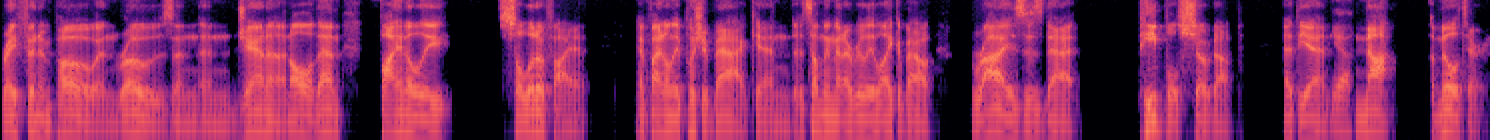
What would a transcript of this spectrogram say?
Rey Finn and Poe and Rose and and Jannah and all of them finally solidify it and finally push it back. And it's something that I really like about Rise is that people showed up at the end yeah. not a military.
